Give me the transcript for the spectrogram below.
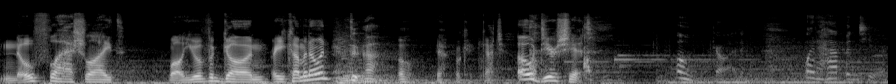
no flashlight, while you have a gun. Are you coming, Owen? Ah, oh, yeah, okay, gotcha. Oh, dear shit. Oh, God. What happened here?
